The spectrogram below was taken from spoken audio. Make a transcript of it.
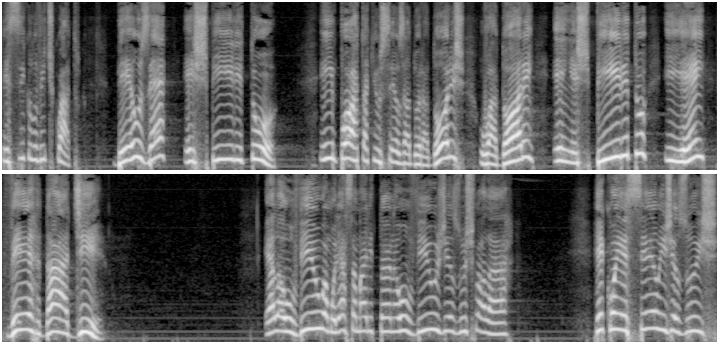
Versículo 24. Deus é espírito. E importa que os seus adoradores o adorem em espírito e em verdade. Ela ouviu, a mulher samaritana ouviu Jesus falar reconheceu em Jesus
